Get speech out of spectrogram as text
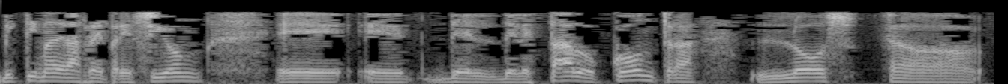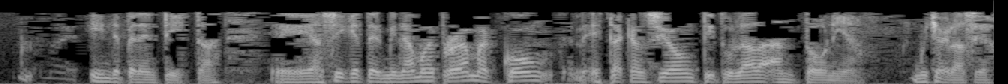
víctima de la represión eh, eh, del, del Estado contra los uh, independentista. Eh, así que terminamos el programa con esta canción titulada Antonia. Muchas gracias.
